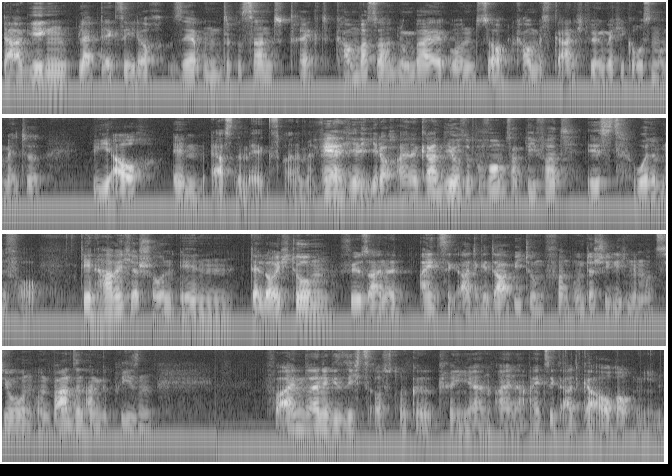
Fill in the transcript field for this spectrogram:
Dagegen bleibt Exe jedoch sehr uninteressant, trägt kaum was zur Handlung bei und sorgt kaum bis gar nicht für irgendwelche großen Momente, wie auch im ersten American Spider-Man. Wer hier jedoch eine grandiose Performance abliefert, ist Willem Dafoe. Den habe ich ja schon in Der Leuchtturm für seine einzigartige Darbietung von unterschiedlichen Emotionen und Wahnsinn angepriesen. Vor allem seine Gesichtsausdrücke kreieren eine einzigartige Aura um ihn.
